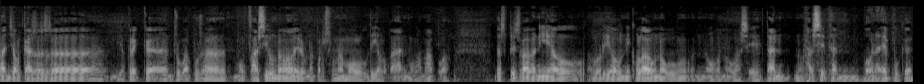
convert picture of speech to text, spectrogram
l'Àngel Casas eh, jo crec que ens ho va posar molt fàcil, no? Era una persona molt dialogant, molt amable. Després va venir l'Oriol Nicolau, no, no, no va ser tant, no va ser tan bona època,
